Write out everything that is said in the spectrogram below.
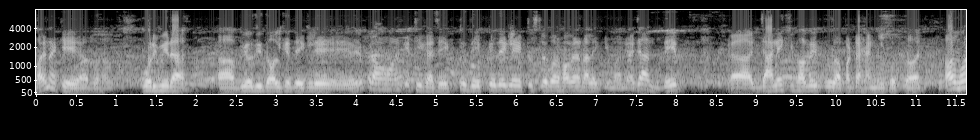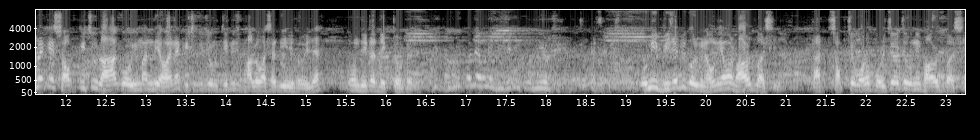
হয় না কি কর্মীরা বিরোধী দলকে দেখলে আমার মনে হয় ঠিক আছে, একটু দেবকে দেখলে একটু স্লোভার হবে না, তাহলে কি মানে জান দেব জানে কীভাবে পুরো ব্যাপারটা হ্যান্ডেল করতে হয়। আমার মনে হয় সব কিছু রাগ ও অভিমান দিয়ে হয় না কিছু কিছু জিনিস ভালোবাসা দিয়েই হয়ে যায় এবং এটা দেখতেও পেলে। উনি বিজেপি কর্মীও ঠিক আছে? উনি বিজেপি করবি না উনি আমার ভারতবাসী। তার সবচেয়ে বড় পরিচয় হচ্ছে উনি ভারতবাসী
